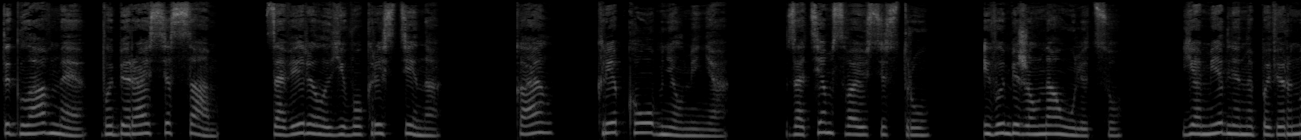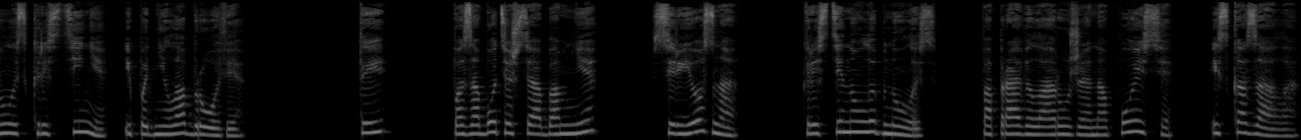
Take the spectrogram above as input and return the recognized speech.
Ты, главное, выбирайся сам, заверила его Кристина. Кайл крепко обнял меня, затем свою сестру и выбежал на улицу. Я медленно повернулась к Кристине и подняла брови. «Ты позаботишься обо мне? Серьезно?» Кристина улыбнулась, поправила оружие на поясе и сказала,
